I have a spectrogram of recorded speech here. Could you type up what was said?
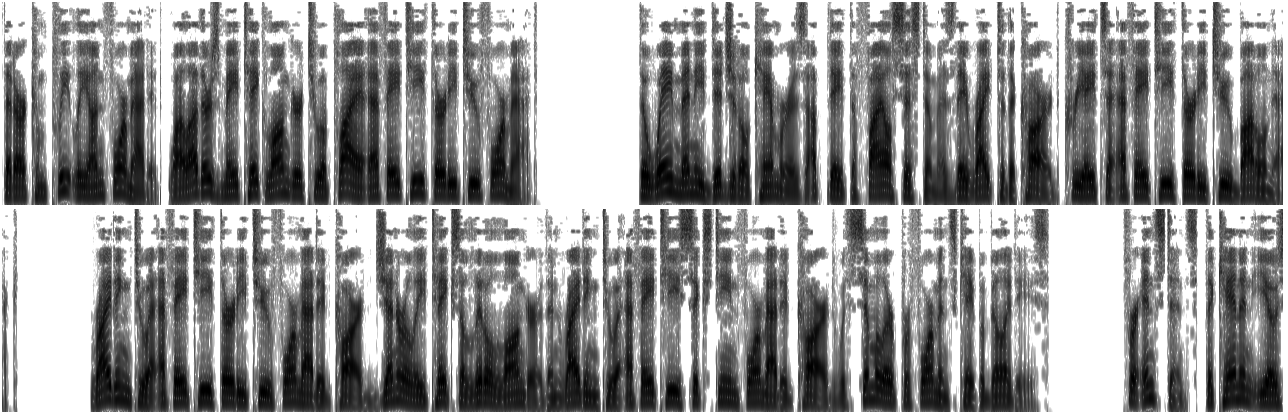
that are completely unformatted, while others may take longer to apply a FAT32 format. The way many digital cameras update the file system as they write to the card creates a FAT32 bottleneck. Writing to a FAT32 formatted card generally takes a little longer than writing to a FAT16 formatted card with similar performance capabilities. For instance, the Canon EOS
